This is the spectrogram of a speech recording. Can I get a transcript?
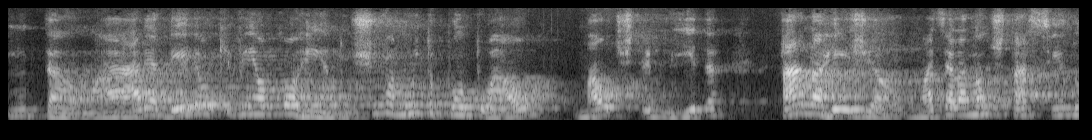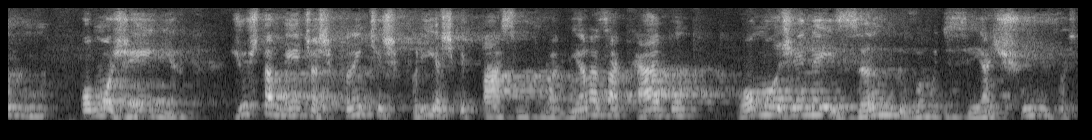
Então, a área dele é o que vem ocorrendo. Chuva muito pontual, mal distribuída, está na região, mas ela não está sendo homogênea. Justamente as frentes frias que passam por ali, elas acabam homogeneizando, vamos dizer, as chuvas.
